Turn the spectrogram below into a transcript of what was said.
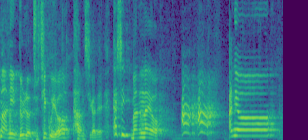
많이 눌러주시고요. 다음 시간에 다시 만나요. 아, 아, 안녕!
